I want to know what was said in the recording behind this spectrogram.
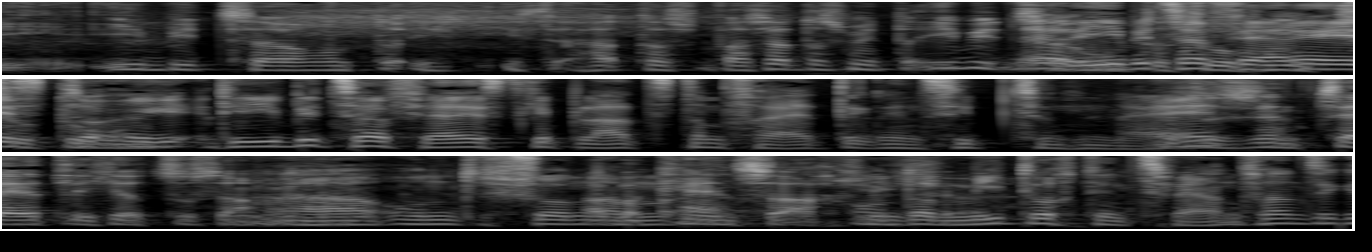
die Ibiza unter, ist, hat das, was hat das mit der Ibiza ja, die Ibiza-Affäre ist, Ibiza ist geplatzt am Freitag, den 17. Mai. Also das ist ein zeitlicher Zusammenhang. Äh, und schon aber am, kein sachlicher. Und am Mittwoch, den 22.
